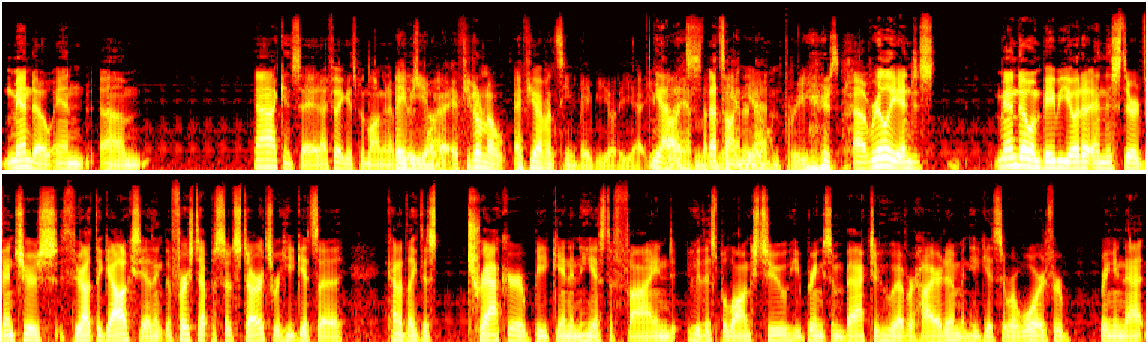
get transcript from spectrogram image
Mando and. Um, nah, I can say it. I feel like it's been long enough. Baby Yoda. point. If you don't know, if you haven't seen Baby Yoda yet, you Yeah, probably haven't been that's on the on internet you. in three years. Uh, really, and just Mando and Baby Yoda and this their adventures throughout the galaxy. I think the first episode starts where he gets a kind of like this tracker beacon, and he has to find who this belongs to. He brings him back to whoever hired him, and he gets a reward for bringing that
